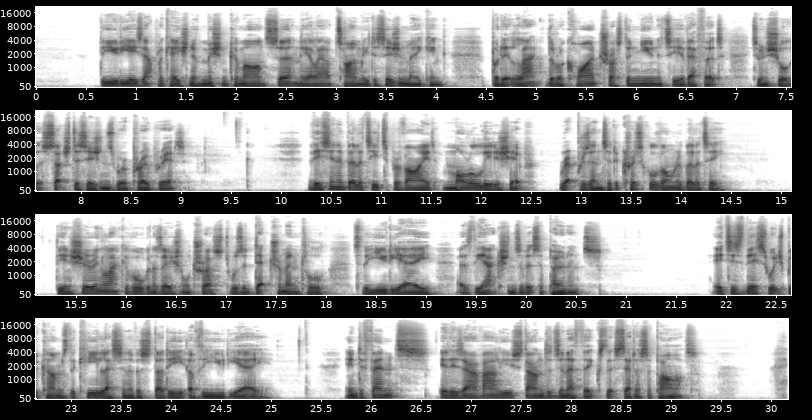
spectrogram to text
The UDA's application of mission command certainly allowed timely decision making, but it lacked the required trust and unity of effort to ensure that such decisions were appropriate. This inability to provide moral leadership represented a critical vulnerability. The ensuring lack of organisational trust was detrimental to the UDA as the actions of its opponents. It is this which becomes the key lesson of a study of the UDA. In defence, it is our values, standards, and ethics that set us apart.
